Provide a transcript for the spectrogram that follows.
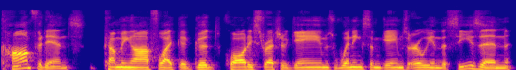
confidence coming off like a good quality stretch of games, winning some games early in the season,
